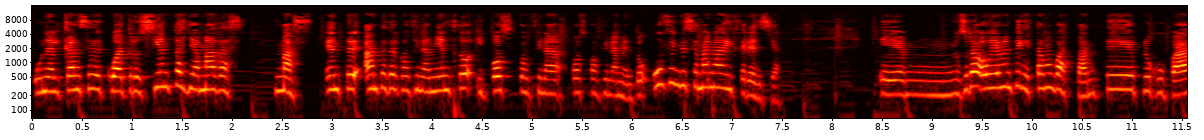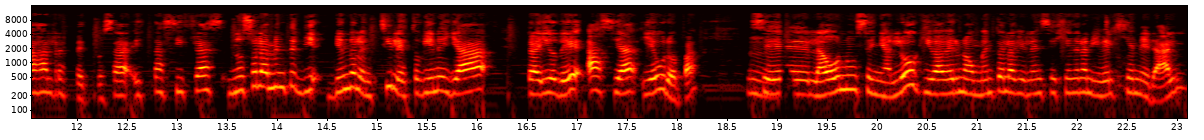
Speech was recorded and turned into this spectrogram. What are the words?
un alcance de 400 llamadas más entre antes del confinamiento y post, post confinamiento. Un fin de semana de diferencia. Eh, nosotros obviamente que estamos bastante preocupadas al respecto. O sea, estas cifras, no solamente viéndolo en Chile, esto viene ya traído de Asia y Europa. Mm. Se, la ONU señaló que iba a haber un aumento de la violencia de género a nivel general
